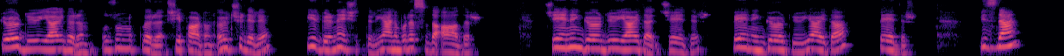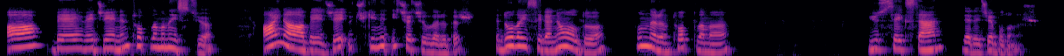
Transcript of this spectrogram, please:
gördüğü yayların uzunlukları, şey pardon, ölçüleri birbirine eşittir. Yani burası da A'dır. C'nin gördüğü yay da C'dir. B'nin gördüğü yay da B'dir. Bizden A, B ve C'nin toplamını istiyor. Aynı ABC üçgenin iç açılarıdır. E, dolayısıyla ne oldu? Bunların toplamı 180 derece bulunur.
